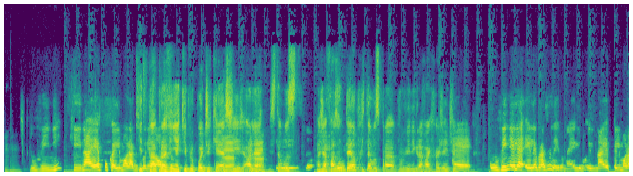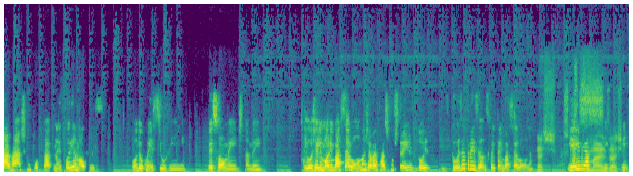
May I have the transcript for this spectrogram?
uhum. do Vini, que na época ele morava em que Florianópolis. Que tá para vir aqui pro podcast. É, Olha, uhum. estamos. Isso. Já faz um tempo que estamos para o Vini gravar aqui com a gente. É, o Vini, ele é, ele é brasileiro, né? Ele, ele, na época ele morava, acho que em, Porto, em Florianópolis, quando eu conheci o Vini, pessoalmente também. E hoje ele mora em Barcelona, já vai fazer uns três, dois, dois a três anos que ele está em Barcelona. Acho, acho e ele me mais, acho.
